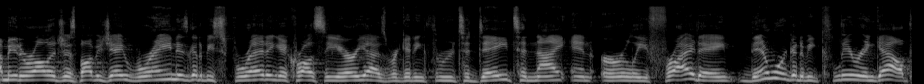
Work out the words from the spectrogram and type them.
I'm meteorologist Bobby J. Rain is going to be spreading across the area as we're getting through today, tonight, and early Friday. Then we're going to be clearing out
